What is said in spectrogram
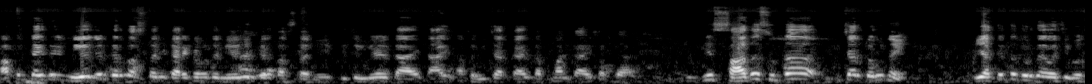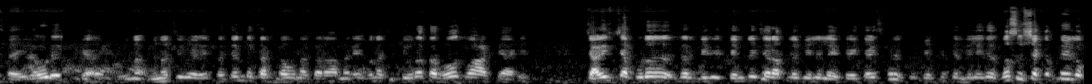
आपण काहीतरी नियोजन करत असताना कार्यक्रमाचं नियोजन करत असताना तिची वेळ काय काय असा विचार काय तापमान काय शब्द हे साधं सुद्धा विचार करू नये. ही अत्यंत दुर्दैवाची गोष्ट आहे. एवढे उन्हाची वेळ आहे. प्रचंड चटका उन्हाचा राहणार आहे म्हणजे उन्हाची तीव्रता रोज वाढते आहे. चाळीसच्या पुढं जर टेम्परेचर आपलं गेलेलं आहे त्रेचाळीस पर्यंत टेम्परेचर गेले तर बसू शकत नाही लोक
